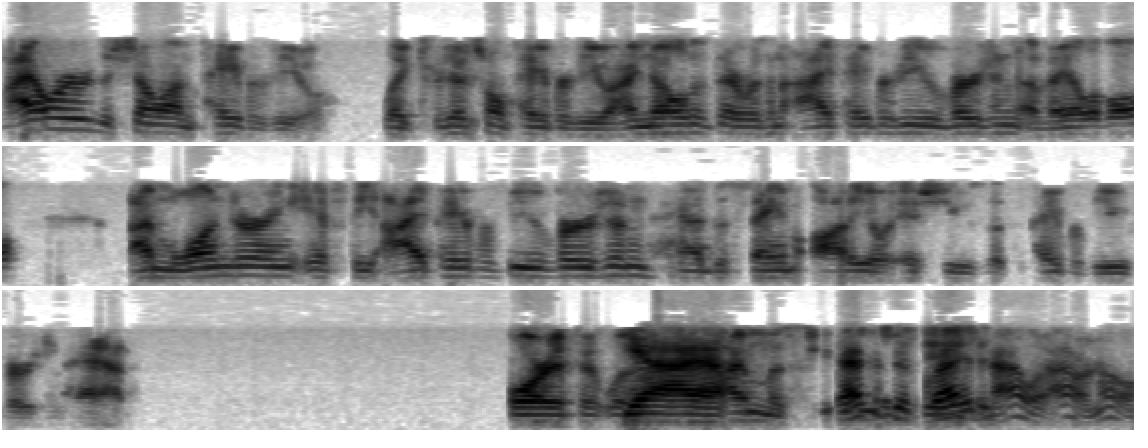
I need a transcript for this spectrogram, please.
I ordered the show on pay per view, like traditional pay per view. I know that there was an iPay per view version available. I'm wondering if the iPay per view version had the same audio issues that the pay per view version had, or if it was. Yeah, I, I'm assuming that's a good question. I, I don't know.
